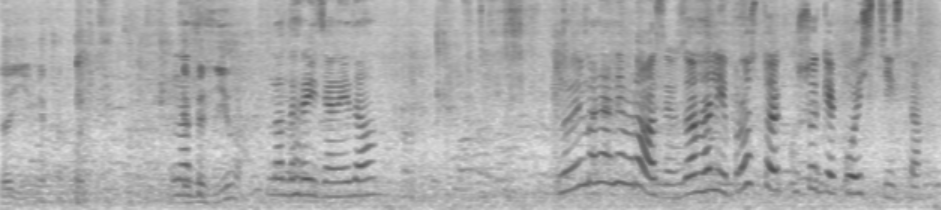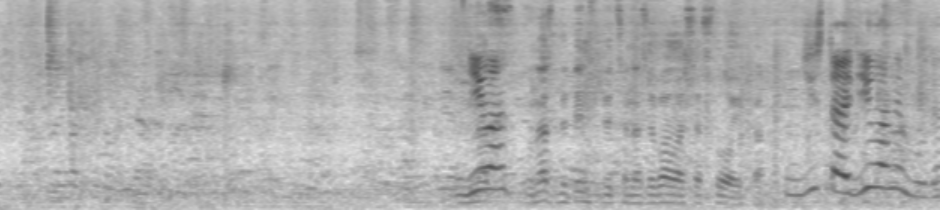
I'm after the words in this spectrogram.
Доїм, якщо хочеш. Ти вже з'їла? Надгризяний, так. Да. Ну він мене не вразив. Взагалі, просто як кусок якогось тіста. Діла? У нас в дитинстві це називалося слойка. Діста діла не буде.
